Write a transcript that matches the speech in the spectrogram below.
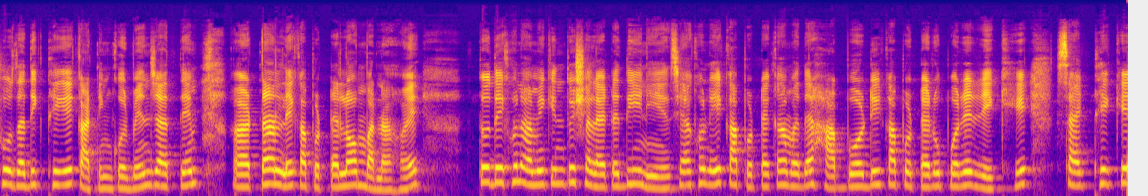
সোজা দিক থেকে কাটিং করবেন যাতে টানলে কাপড়টা লম্বা না হয়। তো দেখুন, আমি কিন্তু সেলাইটা দিয়ে নিয়েছি। এখন এই কাপড়টাকে আমাদের হাফ বডির কাপড়টার উপরে রেখে সাইড থেকে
